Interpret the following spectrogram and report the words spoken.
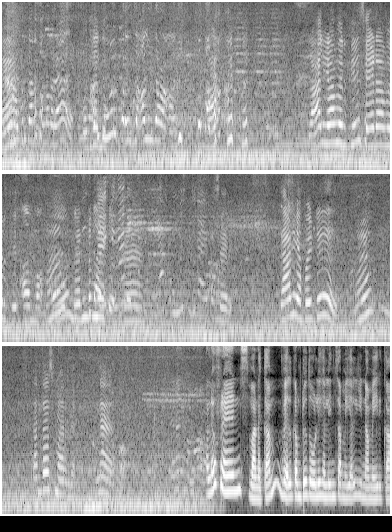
நான் அப்படித்தானே சொல்ல வரேன்? அது ஊருக்கு போறது ஜாலி தான். அது ஜாலியாகவும் இருக்கு சேடாகவும் இருக்கு. ஆமா. ரெண்டுமே. சரி. ஜாலியாக போயிட்டு சந்தோஷமா இருங்க. என்ன? ஹலோ ஃப்ரெண்ட்ஸ் வணக்கம். வெல்கம் டு தோழிகளின் சமையல் இன் அமெரிக்கா.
